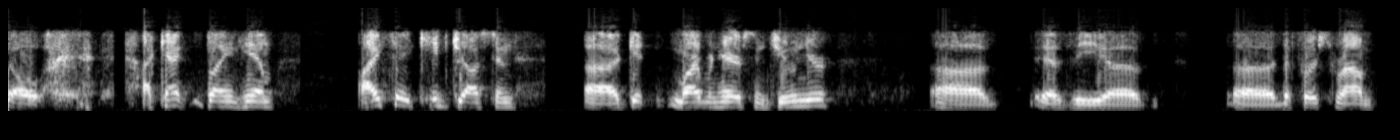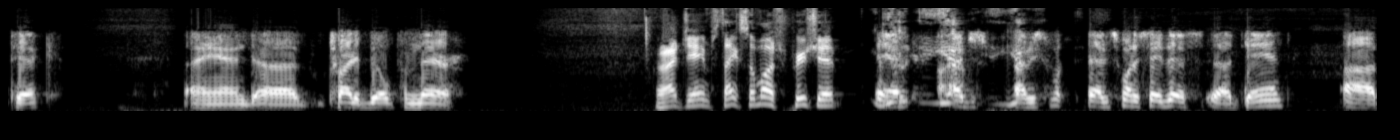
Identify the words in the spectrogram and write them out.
so I can't blame him. I say keep Justin, uh, get Marvin Harrison Jr. Uh, as the uh, uh, the first round pick, and uh, try to build from there. All right, James. Thanks so much. Appreciate it. And I just, I just, I just want to say this, uh, Dan. Uh,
